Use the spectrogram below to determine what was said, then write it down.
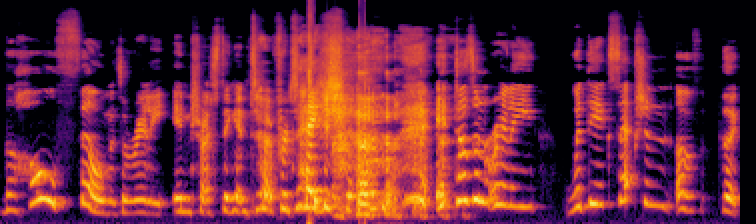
the whole film is a really interesting interpretation. it doesn't really, with the exception of the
